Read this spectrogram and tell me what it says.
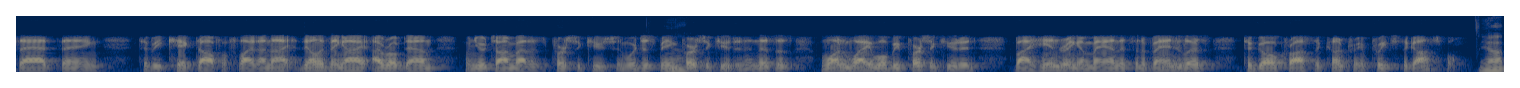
sad thing to be kicked off a flight. And I, the only thing I, I wrote down when you were talking about is persecution. We're just being yeah. persecuted, and this is one way we'll be persecuted by hindering a man that's an evangelist to go across the country and preach the gospel. Yeah.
